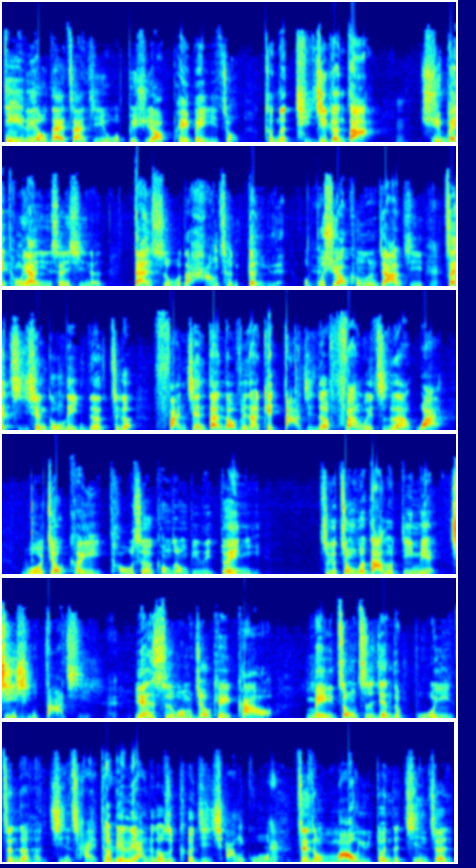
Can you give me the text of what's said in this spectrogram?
第六代战机我必须要配备一种。可能体积更大，具备同样隐身性能，但是我的航程更远，我不需要空中加油机，在几千公里你的这个反舰弹道飞弹可以打击的范围之外，我就可以投射空中兵力对你这个中国大陆地面进行打击。因此，我们就可以看哦。美中之间的博弈真的很精彩，特别两个都是科技强国，这种矛与盾的竞争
